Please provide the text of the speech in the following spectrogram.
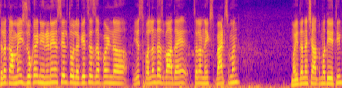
चला कामेश जो काही निर्णय असेल तो लगेचच आपण येस फलंदाज बाद आहे. चला नेक्स्ट बॅट्समन मैदानाच्या आतमध्ये येतील.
